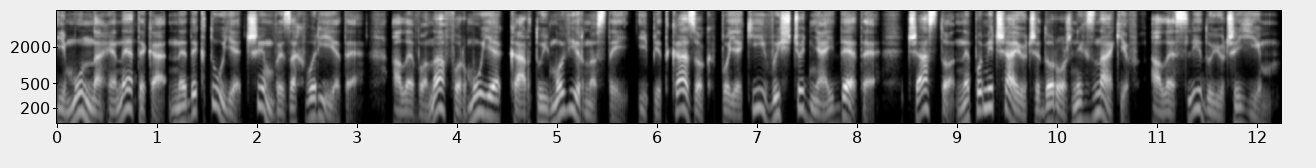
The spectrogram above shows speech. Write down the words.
Імунна генетика не диктує, чим ви захворієте, але вона формує карту ймовірностей і підказок, по якій ви щодня йдете, часто не помічаючи дорожніх знаків, але слідуючи їм.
